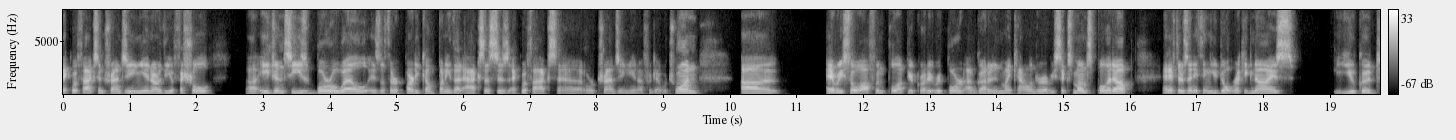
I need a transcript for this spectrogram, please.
Equifax and TransUnion are the official uh, agencies. Borrowell is a third party company that accesses Equifax uh, or TransUnion, I forget which one. Uh, every so often pull up your credit report. I've got it in my calendar every six months, pull it up. And if there's anything you don't recognize, you could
